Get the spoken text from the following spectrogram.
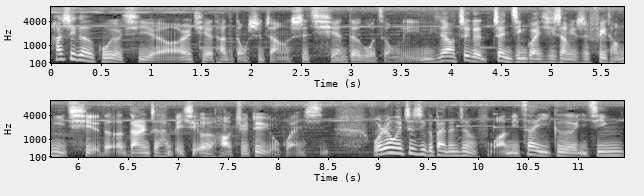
它是一个国有企业啊，而且它的董事长是前德国总理。你知道这个政经关系上面是非常密切的，当然这和北溪二号绝对有关系。我认为这是一个拜登政府啊，你在一个已经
